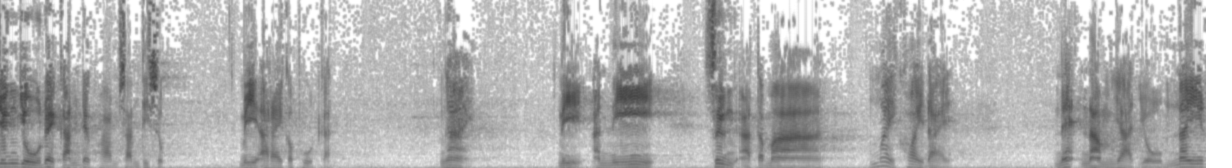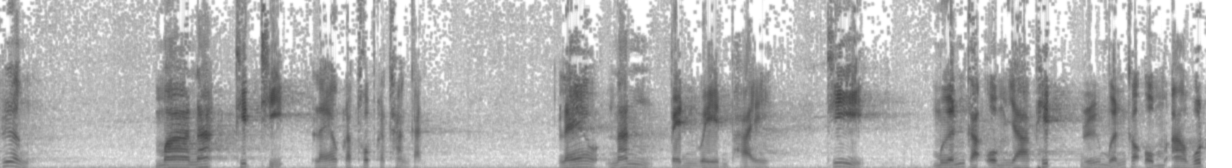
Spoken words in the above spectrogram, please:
จึงอยู่ด้วยกันด้วยความสันติสุข มีอะไรก็พูดกัน ง่าย นี่อันนี้ซึ่งอาตมาไม่ค่อยได้ แนะนำญาติโยมในเรื่องมานะทิฏฐิแล้วกระทบกระทั่งกัน แล้วนั่นเป็นเวรภัยที่เหมือนกับอมยาพิษ หรือเหมือนกับอมอาวุธ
